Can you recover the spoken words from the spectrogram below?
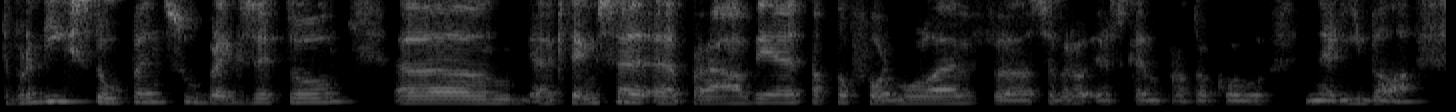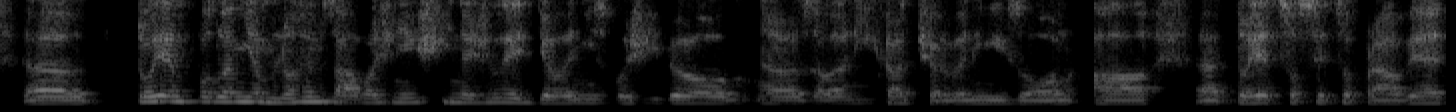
tvrdých stoupenců Brexitu, eh, kterým se eh, právě tato formule v severoirském protokolu nelíbila. To je podle mě mnohem závažnější nežli dělení zboží do eh, zelených a červených zón a eh, to je cosi, co právě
